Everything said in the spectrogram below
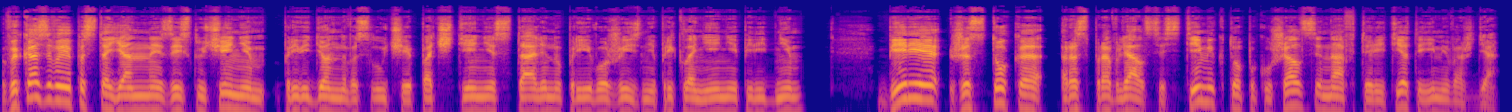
Выказывая постоянное, за исключением приведенного случая, почтение Сталину при его жизни, преклонение перед ним, Берия жестоко расправлялся с теми, кто покушался на авторитет и имя вождя.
